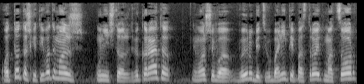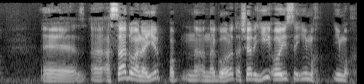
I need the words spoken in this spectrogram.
От тотошкит, его ты можешь уничтожить. Выкурата, ты можешь его вырубить, выбанить и построить мацор, э, осаду аляир на, на город, ашер ги ойсы имох, имох,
